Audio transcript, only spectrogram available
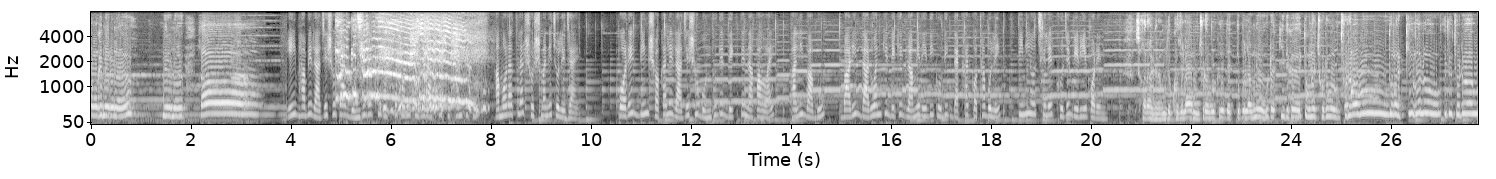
আমাকে মেরো না মেরো না। এইভাবে রাজেশ ও তার বন্ধুদেরকে হত্যা করে পূজার আত্মা সেখান থেকে আমরাতলার শোষমানে চলে যায়। পরের দিন সকালে রাজেশ ও বন্ধুদের দেখতে না পাওয়ায় আলী বাবু বাড়ির দারোয়ানকে ডেকে গ্রামের এদিক ওদিক দেখার কথা বলে তিনি ও ছেলের খোঁজে বেরিয়ে পড়েন। সারা গ্রাম তো খুঁজলাম ছোট বাবুকে তো দেখতে পেলাম না। ওটা কি দেখা যাচ্ছে? মনে ছোট বাবু ছোট বাবু তোমার কি হলো? কিন্তু ছোট বাবু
